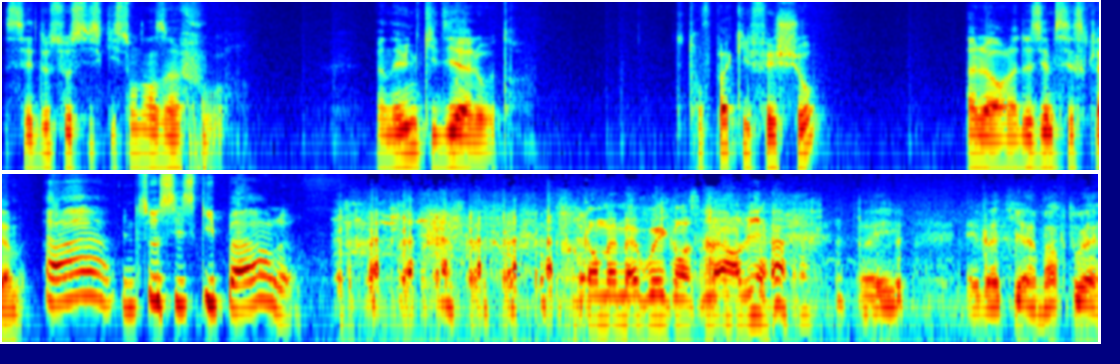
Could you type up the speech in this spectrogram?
C'est deux saucisses qui sont dans un four. Il y en a une qui dit à l'autre Tu trouves pas qu'il fait chaud? Alors la deuxième s'exclame Ah Une saucisse qui parle Faut quand même avouer qu'on se marre bien. Oui. Eh ben tiens, marre-toi.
